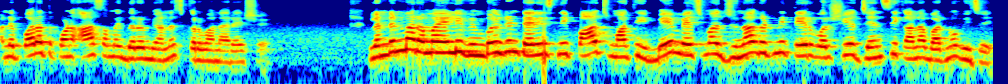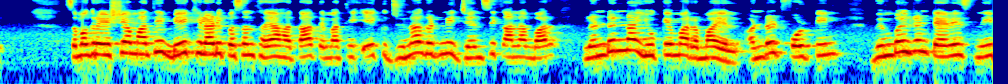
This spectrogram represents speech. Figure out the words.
અને પરત પણ આ સમય દરમિયાન જ કરવાના રહેશે. લંડનમાં રમાયેલી વિમ્બલ્ડન ટેનિસની પાંચમાંથી બે મેચમાં જુનાગઢની તેર વર્ષીય જેન્સી કાનાબારનો વિજય. સમગ્ર એશિયામાંથી બે ખેલાડી પસંદ થયા હતા, તેમાંથી એક જુનાગઢની જેન્સી કાનાબાર લંડનના યુકેમાં રમાયેલ અંડર ફોર્ટીન વિમ્બલ્ડન ટેનિસની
